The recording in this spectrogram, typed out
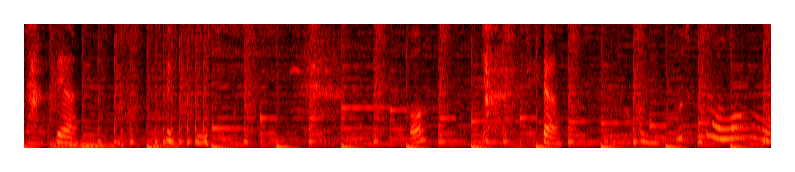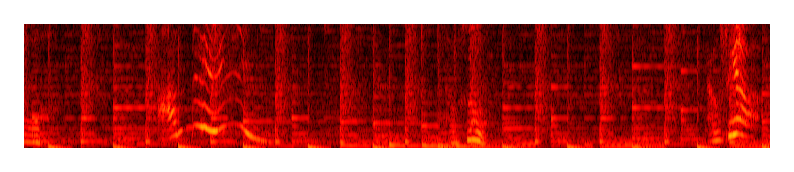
장수야. 어? 장수야 아 예쁘잖아 장수. 장수야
